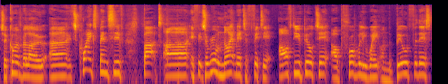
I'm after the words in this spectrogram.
So comment below. Uh, it's quite expensive but uh, if it's a real nightmare to fit it after you've built it i'll probably wait on the build for this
